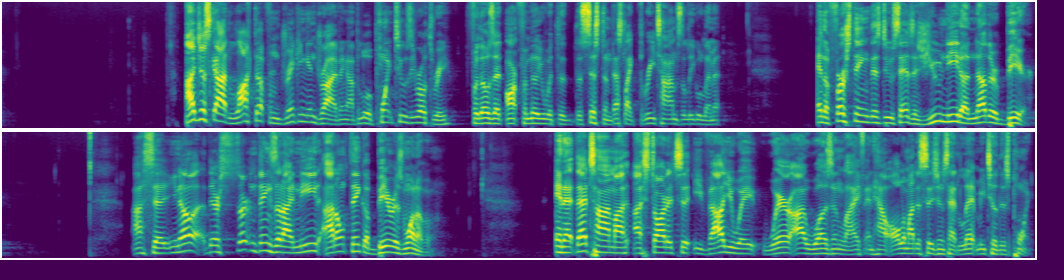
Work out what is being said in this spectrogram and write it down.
I just got locked up from drinking and driving. I blew a .203. For those that aren't familiar with the, the system, that's like three times the legal limit. And the first thing this dude says is, You need another beer. I said, You know, there's certain things that I need. I don't think a beer is one of them. And at that time, I, I started to evaluate where I was in life and how all of my decisions had led me to this point.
